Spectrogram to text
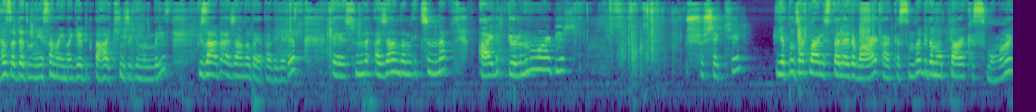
Hazır dedim Nisan ayına girdik daha ikinci günündeyiz. Güzel bir ajanda da yapabiliriz. Ee, şimdi ajandanın içinde aylık görünüm var bir. Şu şekil. Yapılacaklar listeleri var arkasında. Bir de notlar kısmı var.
